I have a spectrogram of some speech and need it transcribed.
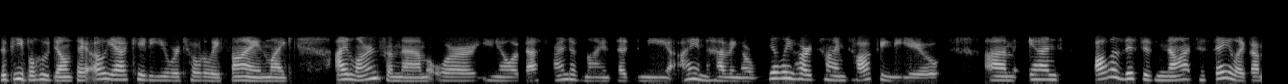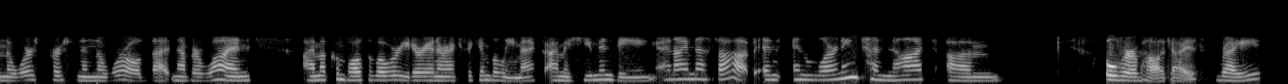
the people who don't say, "Oh yeah, Katie, you were totally fine," like I learned from them. Or you know, a best friend of mine said to me, "I am having a really hard time talking to you," um, and all of this is not to say like I'm the worst person in the world, but number one, I'm a compulsive overeater, anorexic and bulimic. I'm a human being and I mess up and and learning to not um over apologize, right?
